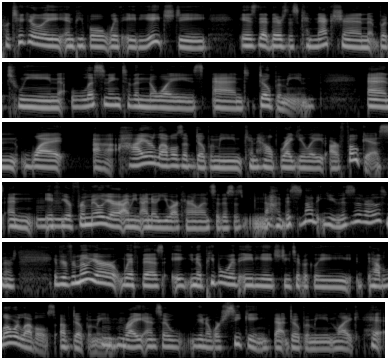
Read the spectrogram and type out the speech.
particularly in people with ADHD, is that there's this connection between listening to the noise and dopamine. And what uh, higher levels of dopamine can help regulate our focus. And mm-hmm. if you're familiar, I mean, I know you are, Carolyn. So this is not this is not you. This is our listeners. If you're familiar with this, it, you know, people with ADHD typically have lower levels of dopamine, mm-hmm. right? And so you know, we're seeking that dopamine like hit.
